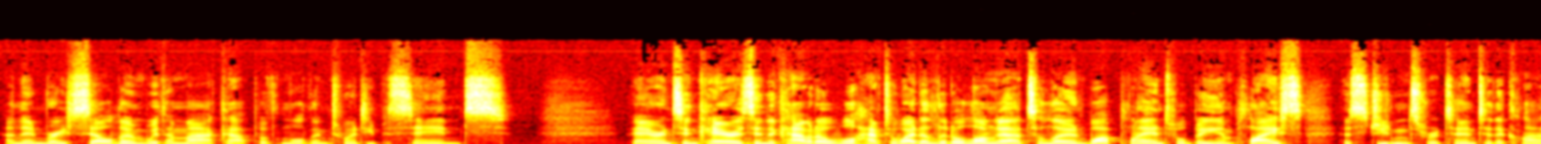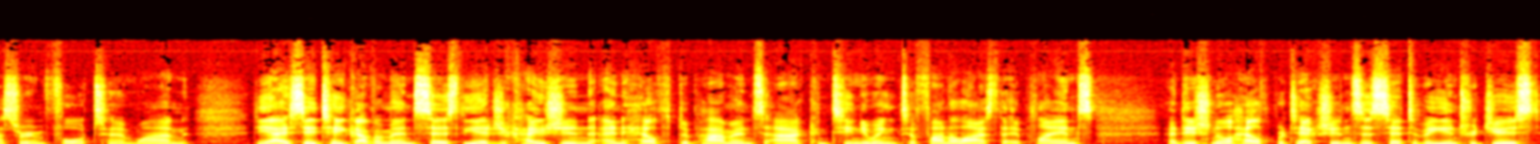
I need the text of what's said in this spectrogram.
and then resell them with a markup of more than 20%. Parents and carers in the capital will have to wait a little longer to learn what plans will be in place as students return to the classroom for term one. The ACT government says the education and health departments are continuing to finalise their plans. Additional health protections are set to be introduced,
